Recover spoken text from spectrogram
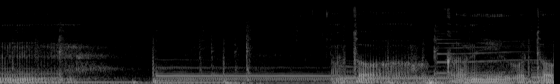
うん。あと他に言うことは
